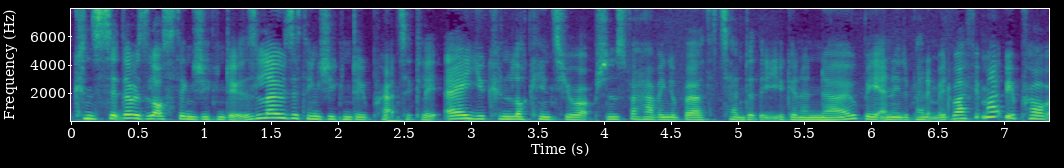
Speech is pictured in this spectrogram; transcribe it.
consider. There's lots of things you can do. There's loads of things you can do practically. A, you can look into your options for having a birth attendant that you're going to know, be an independent midwife. It might be a pro-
